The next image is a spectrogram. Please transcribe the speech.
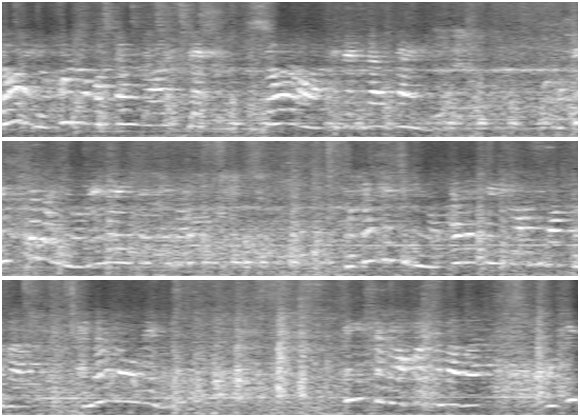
ドア横のボタンを押してドアを開けてくださいお客様にお願いいたしますお座席に置かれているお荷物は棚の上に小さなお子様はお膝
